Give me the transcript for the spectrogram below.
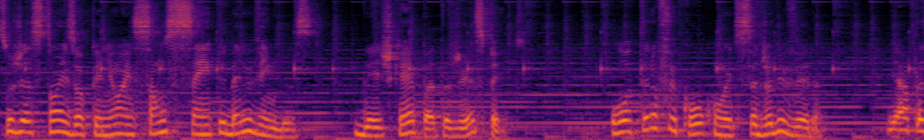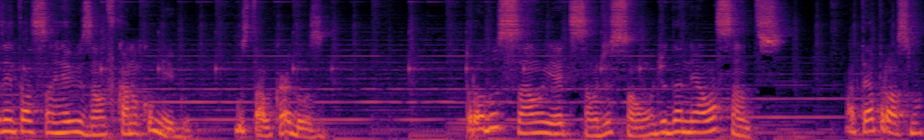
Sugestões e opiniões são sempre bem-vindas, desde que repletas de respeito. O roteiro ficou com Letícia de Oliveira, e a apresentação e revisão ficaram comigo, Gustavo Cardoso. Produção e edição de som de Daniela Santos. Até a próxima!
